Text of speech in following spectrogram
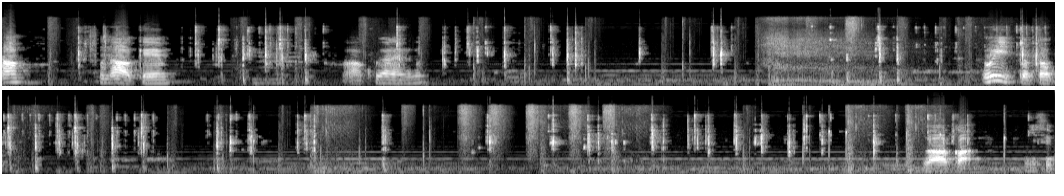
เอ้า มันออกเกม ออกเพื่ออะไรไม่รู้อุ้ยจบจบรอเกาะยี่สิบ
